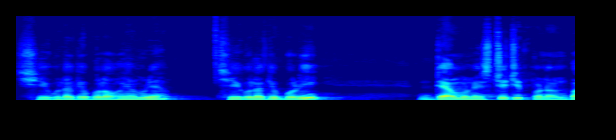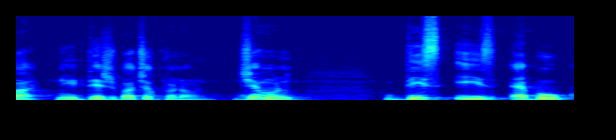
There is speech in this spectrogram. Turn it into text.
সেগুলোকে বলা হয় আমরা, সেগুলোকে বলি ডেমনস্ট্রেটিভ প্রোনাউন বা নির্দেশবাচক প্রোনাউন যেমন দিস ইজ এ বুক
